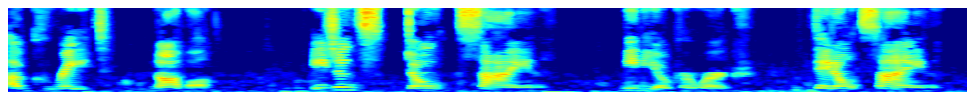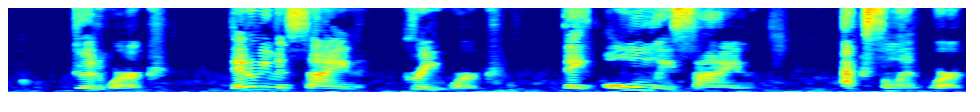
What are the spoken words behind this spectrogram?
a great novel. Agents don't sign mediocre work. They don't sign good work. They don't even sign great work they only sign excellent work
